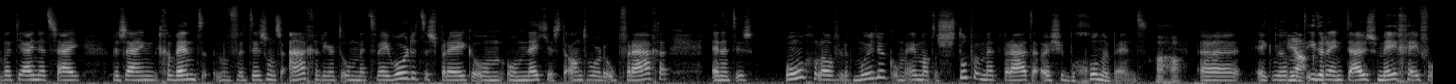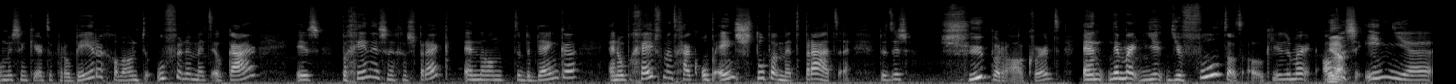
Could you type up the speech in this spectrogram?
wat jij net zei, we zijn gewend, of het is ons aangeleerd om met twee woorden te spreken, om, om netjes te antwoorden op vragen. En het is ongelooflijk moeilijk om eenmaal te stoppen met praten als je begonnen bent. Eh, ik wil Ja. dit iedereen thuis meegeven om eens een keer te proberen, gewoon te oefenen met elkaar. Is begin eens een gesprek en dan te bedenken. En op een gegeven moment ga ik opeens stoppen met praten. Dat is super awkward. En nee, maar je, je voelt dat ook. Je, maar alles in je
